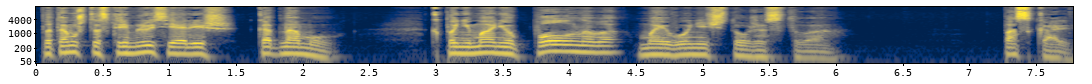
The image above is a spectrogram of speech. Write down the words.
потому что стремлюсь я лишь к одному — к пониманию полного моего ничтожества. Паскаль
